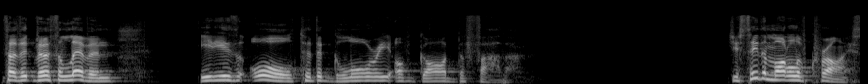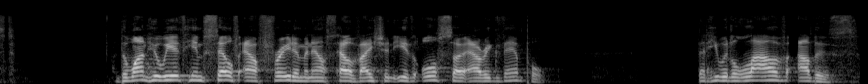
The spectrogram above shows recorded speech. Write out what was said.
So that verse 11, it is all to the glory of God the Father. Do you see the model of Christ? The one who is himself our freedom and our salvation is also our example. That he would love others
